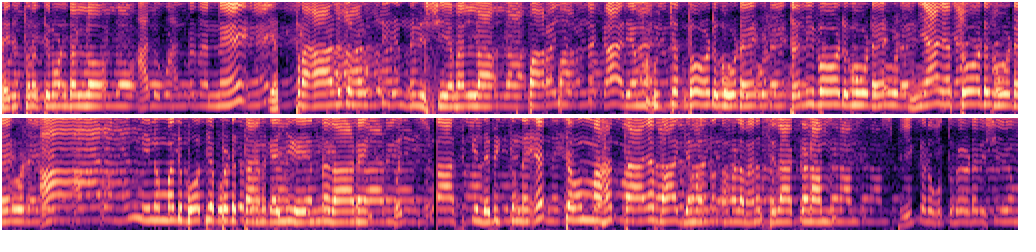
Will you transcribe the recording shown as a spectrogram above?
ചരിത്രത്തിലുണ്ടല്ലോ. അതുകൊണ്ട് തന്നെ എത്ര ആളുകളുണ്ട് എന്ന് വിഷയമല്ല. പറയുന്ന കാര്യം ഉച്ചത്തോടുകൂടെ തെളിവോടുകൂടെ ന്യായത്തോടുകൂടെ ആരെ മുന്നിലും അത് ബോധ്യപ്പെടുത്താൻ കഴിയുക എന്നതാണ്. ഒരു വിശ്വാസിക്ക് ലഭിക്കുന്ന ഏറ്റവും മഹത്തായ ഭാഗ്യമെന്ന് നമ്മൾ മനസ്സിലാക്കണം. സ്പീക്കർ കുത്തുബയുടെ വിഷയം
